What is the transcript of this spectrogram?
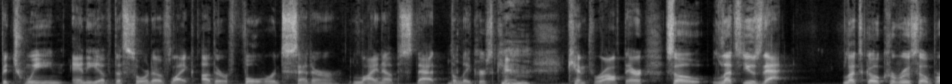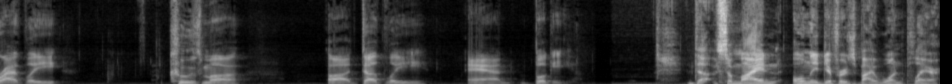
between any of the sort of like other forward center lineups that the mm-hmm. Lakers can can throw out there. So let's use that. Let's go Caruso, Bradley, Kuzma, uh, Dudley, and Boogie. The, so mine only differs by one player,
